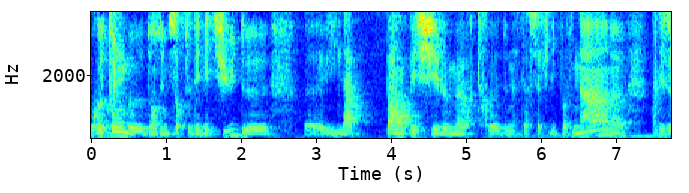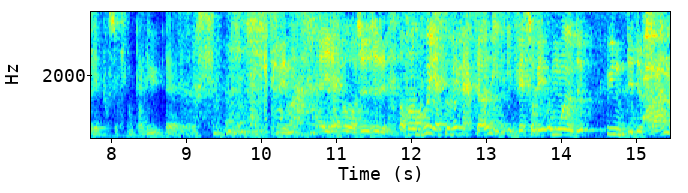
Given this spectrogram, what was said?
retombe dans une sorte d'hébétude. il a pas empêcher le meurtre de Nastasia Filipovna. Euh, désolé pour ceux qui n'ont pas lu. Euh, excusez-moi. enfin, en gros, il a sauvé personne. Il, devait sauver au moins une des deux femmes.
